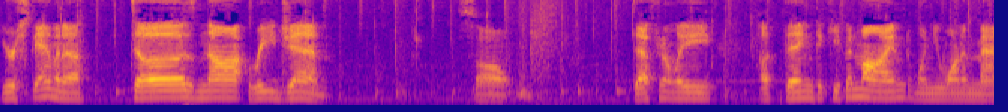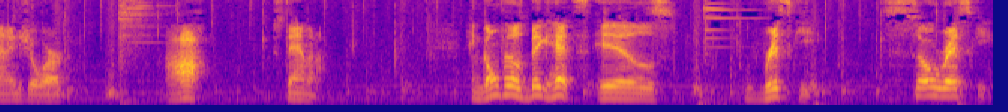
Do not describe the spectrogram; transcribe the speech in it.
your stamina does not regen. So, definitely a thing to keep in mind when you want to manage your ah stamina. And going for those big hits is risky. So risky.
